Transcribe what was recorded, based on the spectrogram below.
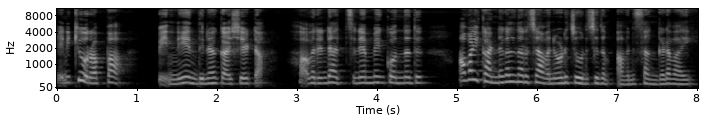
എനിക്ക് ഉറപ്പാ. പിന്നെ എന്തിനാ കാശിയേട്ട? അവരെന്റെ അച്ഛനെയും അമ്മയും കൊന്നത്. അവൾ കണ്ണുകൾ നിറച്ച് അവനോട് ചോദിച്ചതും അവന് സങ്കടമായി.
